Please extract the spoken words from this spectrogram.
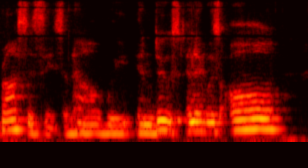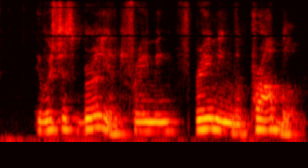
processes and how we induce and it was all it was just brilliant framing framing the problem.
